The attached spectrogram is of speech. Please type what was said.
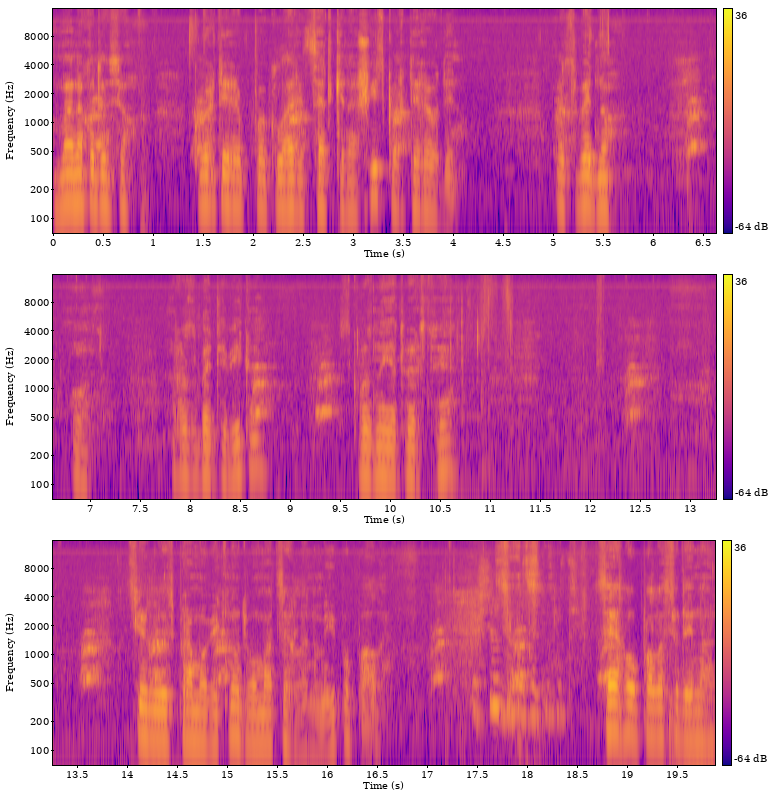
Ми знаходимося в квартирі по Кларі Цеткіна 6, квартира 1. Ось видно от, розбиті вікна, сквозні отверстия. Цілились прямо в вікно двома цеглинами і попали. Цегла впала сюди на,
